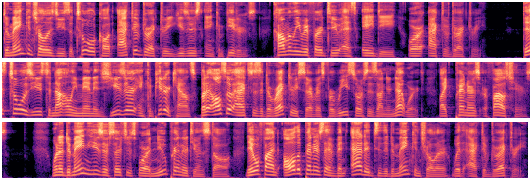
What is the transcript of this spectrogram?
Domain controllers use a tool called Active Directory Users and Computers, commonly referred to as AD or Active Directory. This tool is used to not only manage user and computer accounts, but it also acts as a directory service for resources on your network, like printers or file shares. When a domain user searches for a new printer to install, they will find all the printers that have been added to the domain controller with Active Directory.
